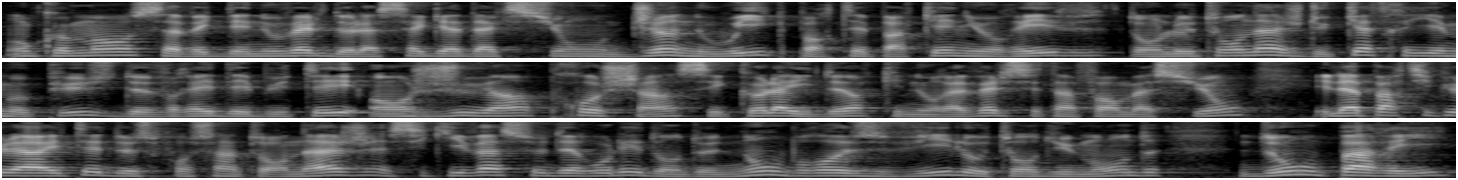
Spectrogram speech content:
On commence avec des nouvelles de la saga d'action John Wick portée par Kenny Reeves, dont le tournage du quatrième opus devrait débuter en juin prochain. C'est Collider qui nous révèle cette information. Et la particularité de ce prochain tournage, c'est qu'il va se dérouler dans de nombreuses villes autour du monde, dont Paris,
